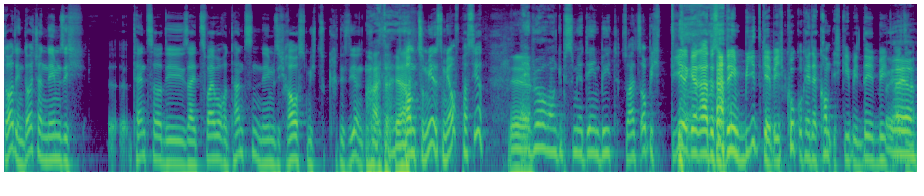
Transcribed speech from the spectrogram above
Dort in Deutschland nehmen sich Tänzer, die seit zwei Wochen tanzen, nehmen sich raus, mich zu kritisieren. Alter, ja. Kommen zu mir, das ist mir oft passiert. ja, Hey ja. Bro, warum gibst du mir den Beat? So als ob ich dir gerade so den Beat gebe. Ich gucke, okay, der kommt, ich gebe ihm den Beat. Ja, ja.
